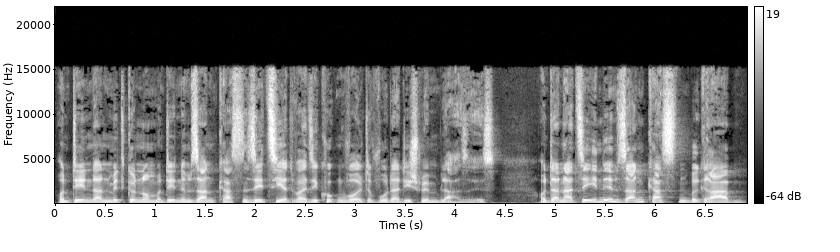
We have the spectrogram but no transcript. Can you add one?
und den dann mitgenommen und den im Sandkasten seziert, weil sie gucken wollte, wo da die Schwimmblase ist. Und dann hat sie ihn im Sandkasten begraben.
